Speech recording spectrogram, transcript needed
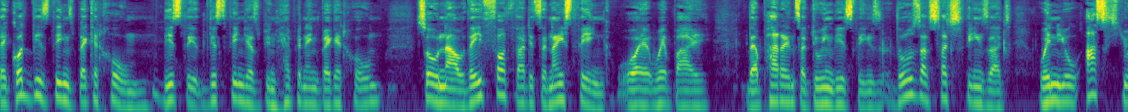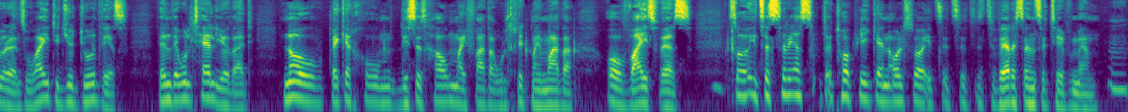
they got these things back at home. Mm-hmm. This this thing has been happening back at home. So now they thought that it's a nice thing where, whereby their parents are doing these things. Those are such things that when you ask students, why did you do this? Then they will tell you that, no, back at home, this is how my father will treat my mother or vice versa. Mm-hmm. So it's a serious topic and also it's, it's, it's, it's very sensitive, ma'am. Mm.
